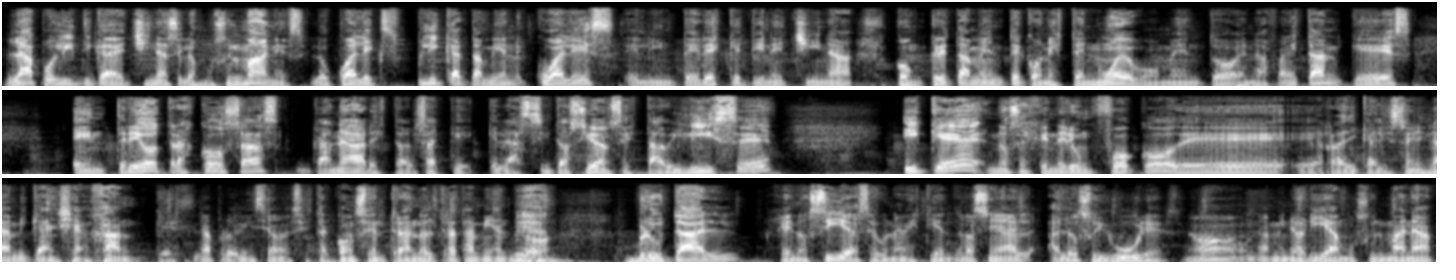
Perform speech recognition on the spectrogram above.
la política de China hacia los musulmanes, lo cual explica también cuál es el interés que tiene China concretamente con este nuevo momento en Afganistán, que es, entre otras cosas, ganar, esta, o sea, que, que la situación se estabilice y que no se genere un foco de eh, radicalización islámica en Xinjiang, que es la provincia donde se está concentrando el tratamiento Bien. brutal genocida, según Amnistía Internacional, a los uigures, ¿no? Una minoría musulmana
